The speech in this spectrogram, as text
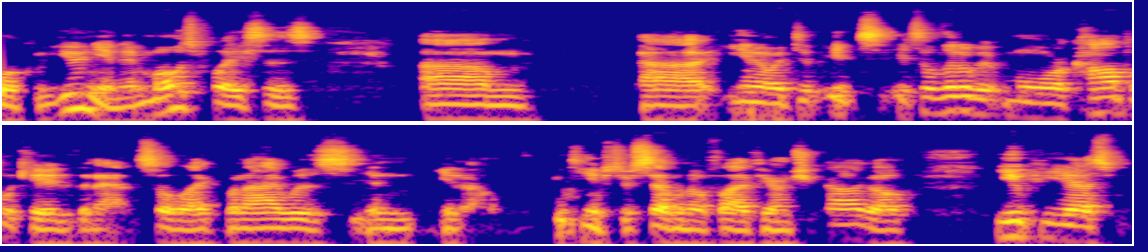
local union. In most places, um, uh, you know, it, it's it's a little bit more complicated than that. So, like when I was in, you know, Teamster 705 here in Chicago, UPS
